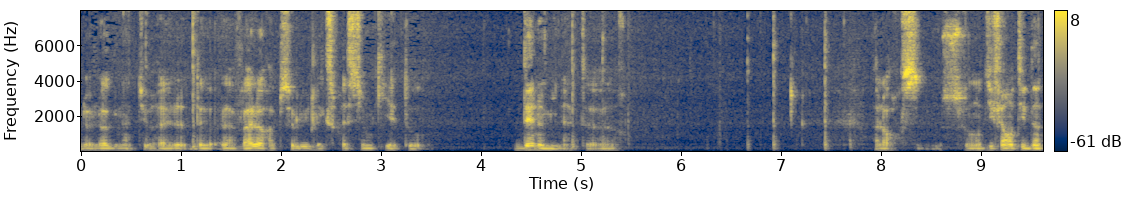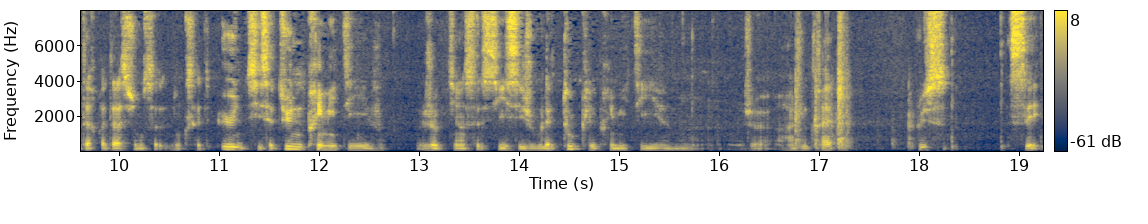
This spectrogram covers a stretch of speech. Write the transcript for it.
le log naturel de la valeur absolue de l'expression qui est au dénominateur alors, selon différents types d'interprétations, donc si c'est une primitive, j'obtiens ceci. Si je voulais toutes les primitives, je rajouterais plus c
